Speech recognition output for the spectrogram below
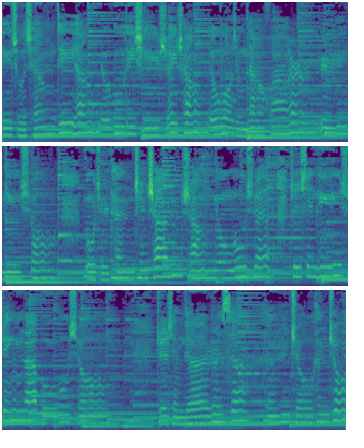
你说羌笛杨，流不敌细水长流，我就拿花儿与你绣。不去看见山上有暮雪，只羡你寻那不朽。之前的日色很久很久，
